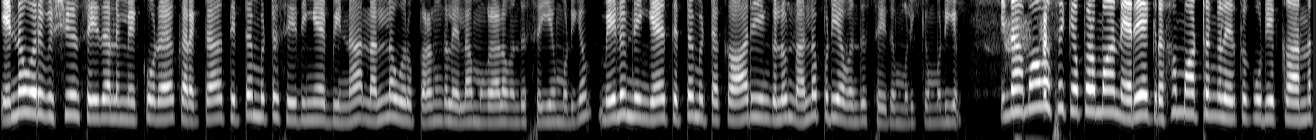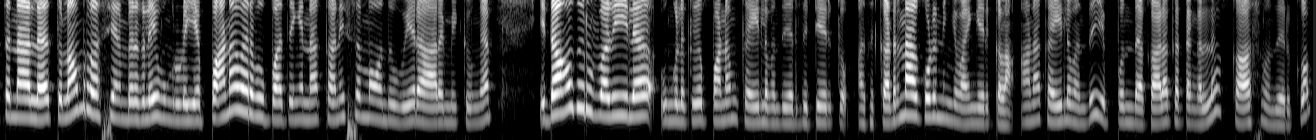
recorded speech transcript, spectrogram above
என்ன ஒரு விஷயம் செய்தாலுமே கூட கரெக்டாக திட்டமிட்டு செய்தீங்க அப்படின்னா நல்ல ஒரு பலன்கள் எல்லாம் உங்களால் வந்து செய்ய முடியும். மேலும் நீங்கள் திட்டமிட்ட காரியங்களும் நல்லபடியாக வந்து செய்து முடிக்க முடியும். இந்த அமாவாசைக்கு அப்புறமா நிறைய கிரக மாற்றங்கள் இருக்கக்கூடிய காரணத்தினால துலாம் ராசி நண்பர்களே உங்களுடைய பண வரவு பார்த்தீங்கன்னா கணிசமாக வந்து உயர ஆரம்பிக்குங்க. ஏதாவது ஒரு வழியில் உங்களுக்கு பணம் கையில் வந்து இருந்துகிட்டே இருக்கும். அது கடனாக கூட நீங்கள் வாங்கியிருக்கலாம். ஆனால் கையில் வந்து எப்போ இந்த காலகட்டங்களில் காசு வந்து இருக்கும்.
